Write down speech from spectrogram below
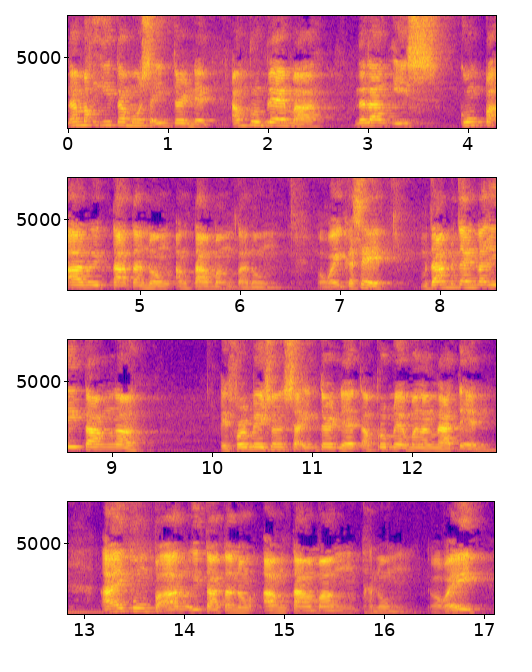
na makikita mo sa internet, ang problema na lang is kung paano itatanong ang tamang tanong. Okay? Kasi madami tayong nakitang ah, information sa internet, ang problema lang natin ay kung paano itatanong ang tamang tanong. Okay?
